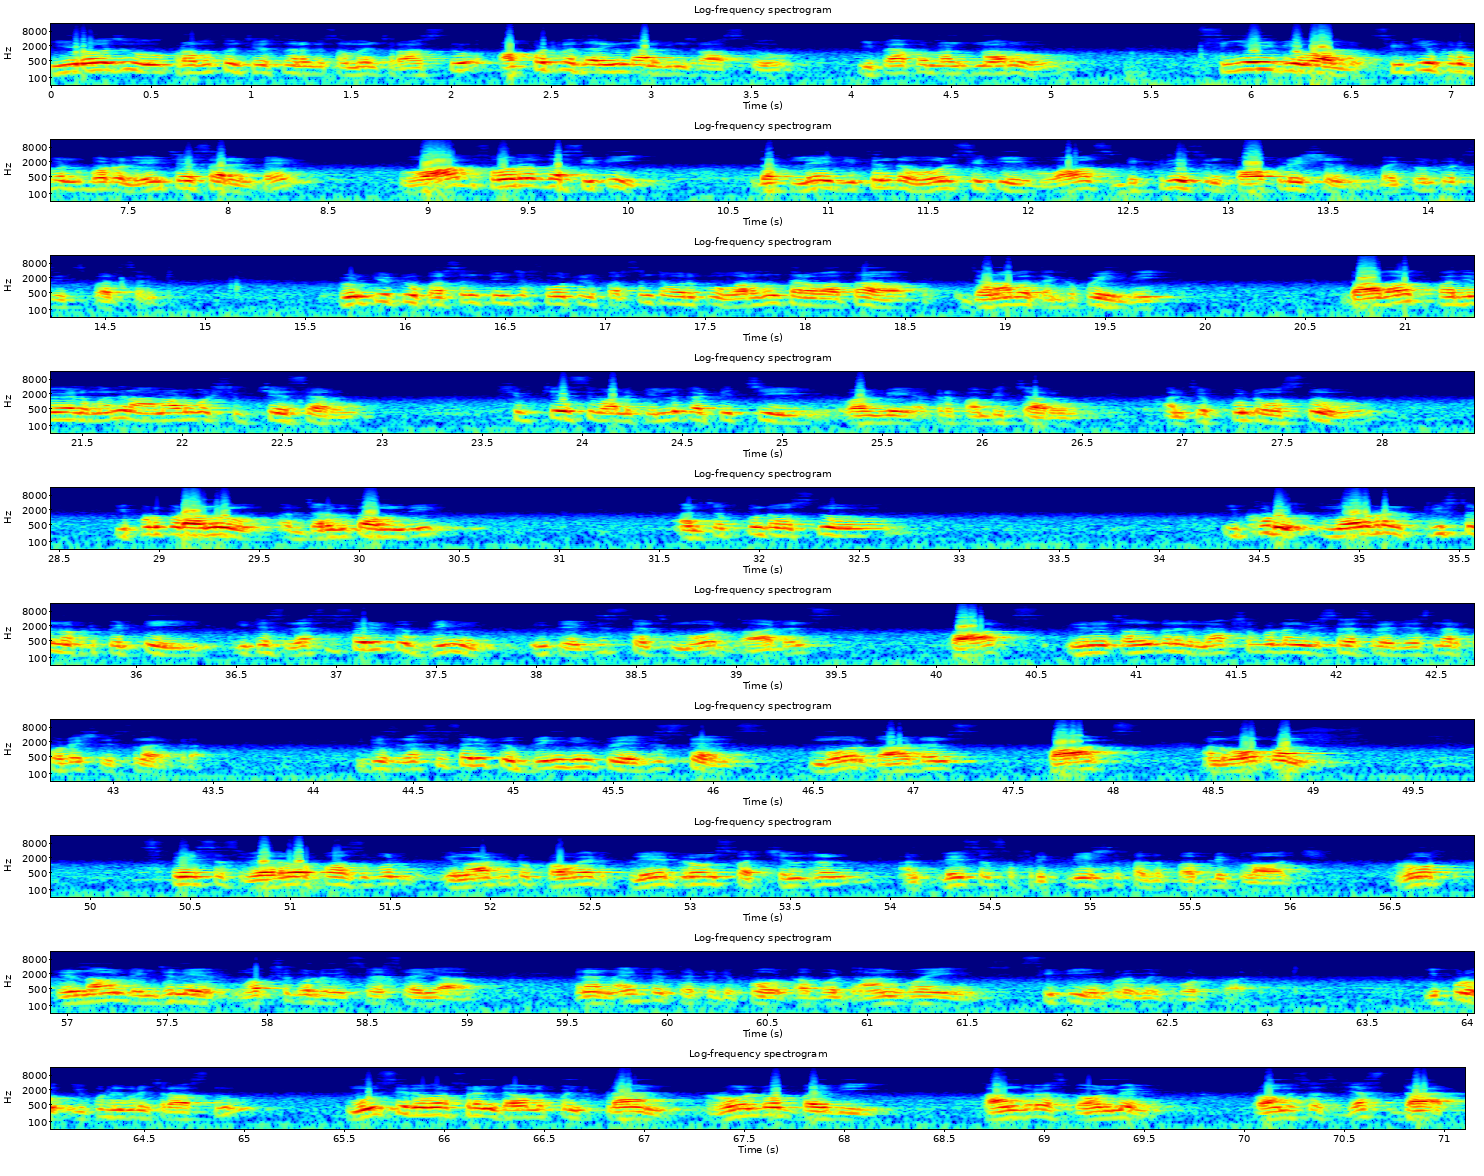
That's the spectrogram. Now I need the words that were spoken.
ఈ రోజు ప్రభుత్వం చేసిన దానికి సంబంధించి రాస్తూ అప్పట్లో జరిగిన దాని గురించి రాస్తూ ఈ పేపర్లు అంటున్నారు సిఐబి వాళ్ళు సిటీ ఇంప్రూవ్మెంట్ బోర్డులు ఏం చేశారంటే ward four of the city that lay within the old city was decrease in population by twenty six percent. Twenty two percent నుంచి ఫోర్టీన్ పర్సెంట్ వరకు వరదల తర్వాత జనాభా తగ్గిపోయింది. దాదాపు పదివేల మందిని ఆనాడు కూడా షిఫ్ట్ చేశారు. షిఫ్ట్ చేసి వాళ్ళకి ఇల్లు కట్టించి వాళ్ళని అక్కడ పంపించారు అని చెప్పుకుంటూ వస్తూ ఇప్పుడు కూడాను అది జరుగుతూ ఉంది అని చెప్పుకుంటూ వస్తూ ఇప్పుడు మోడర్న్ ట్విస్ట్ అని ఒకటి పెట్టి it is necessary to bring into existence more gardens parks ఇది నేను చదువుతున్నది మోక్షగుండం విశ్లేషణ చేసిన కొటేషన్ ఇస్తున్నారు ఇక్కడ. It is necessary to bring into existence more gardens parks and open spaces wherever possible in order to provide playgrounds for children and places of recreation for the public lodge, road renowned engineer Mokshagundam Visvesvaraya in nineteen thirty report about the ongoing city improvement board project ఇప్పుడు ఇప్పుడు గురించి రాస్తూ Musi river front development plan rolled out by the Congress government promises just that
